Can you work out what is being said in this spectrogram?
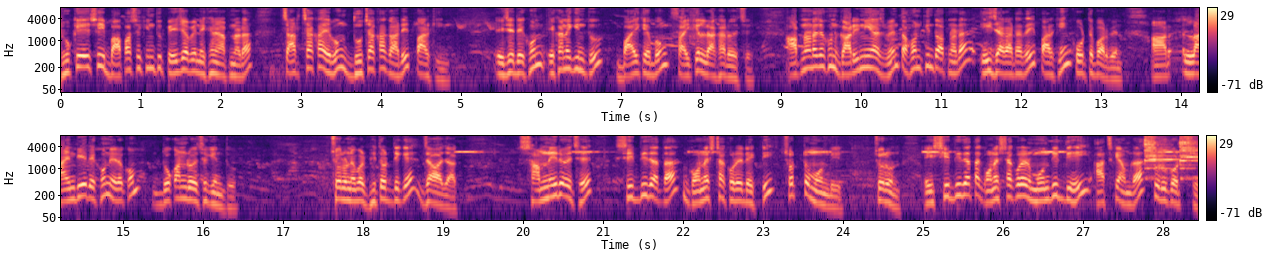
ঢুকে এসেই বাপাশে কিন্তু পেয়ে যাবেন এখানে আপনারা চার চাকা এবং দু চাকা গাড়ির পার্কিং। এই যে দেখুন, এখানে কিন্তু বাইক এবং সাইকেল রাখা রয়েছে। আপনারা যখন গাড়ি নিয়ে আসবেন, তখন কিন্তু আপনারা এই জায়গাটাতেই পার্কিং করতে পারবেন। আর লাইন দিয়ে দেখুন, এরকম দোকান রয়েছে কিন্তু। চলুন এবার ভিতর দিকে যাওয়া যাক। সামনেই রয়েছে সিদ্ধিদাতা গণেশ ঠাকুরের একটি ছোট্ট মন্দির। চলুন, এই সিদ্ধিদাতা গণেশ ঠাকুরের মন্দির দিয়েই আজকে আমরা শুরু করছি।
